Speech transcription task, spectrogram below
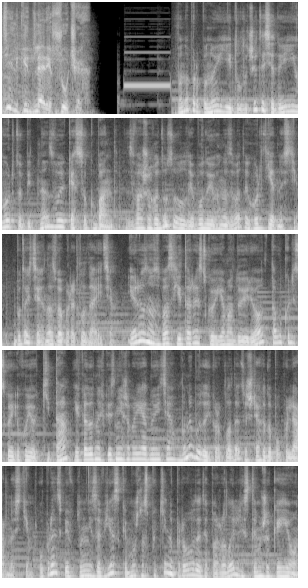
Тільки для рішучих. Вона пропонує їй долучитися до її гурту під назвою Кесок Банд. З вашого дозволу я буду його називати гурт єдності, бо так ця назва перекладається. І разом з вас гітаристкою Ямадою Ріо та вокалісткою Ікуйо Кіта, яка до них пізніше приєднується, вони будуть прокладати шлях до популярності. У принципі, в плані зав'язки можна спокійно проводити паралелі з тим же Кейон.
